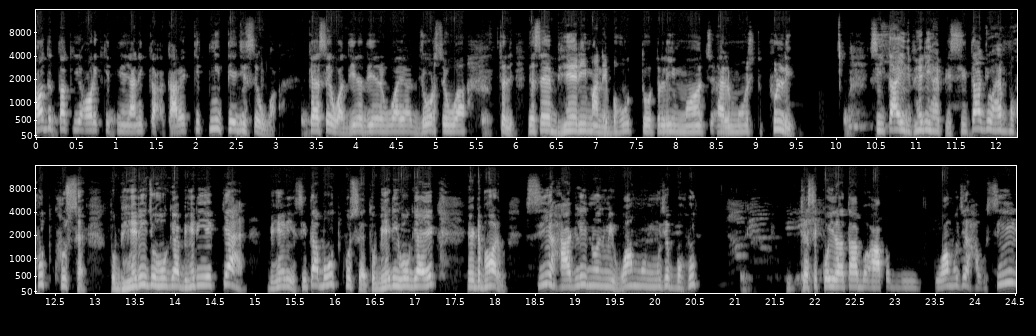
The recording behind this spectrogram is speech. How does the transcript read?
हद तक और कितनी यानी कार्य कितनी तेज़ी से हुआ। कैसे हुआ? धीरे धीरे हुआ या ज़ोर से हुआ? चलिए, जैसे भेरी माने, बहुत totally much almost fully. Sita is very happy Sita जो है, बहुत खुश है। तो भेरी जो हो गया, भेरी एक क्या है? भेरी। सीता बहुत खुश है। तो भेरी हो गया एक adverb she hardly knows me वह मुझे बहुत जैसे कोई रहता है आप, वह मुझे सी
